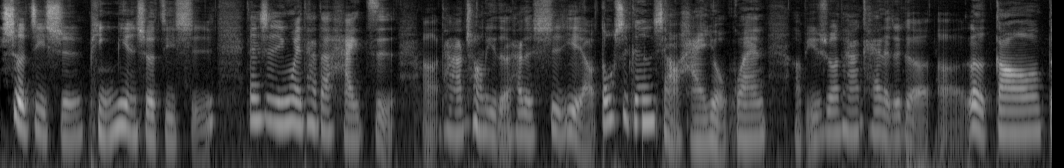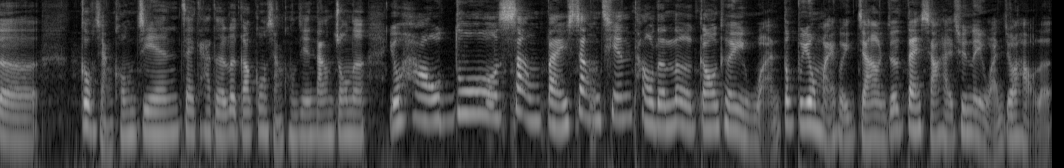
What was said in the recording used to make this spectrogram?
设计师，平面设计师。但是因为他的孩子，呃，他创立的他的事业哦，都是跟小孩有关啊。比如说，他开了这个呃乐高的。共享空间，在他的乐高共享空间当中呢，有好多上百上千套的乐高可以玩，都不用买回家，你就带小孩去那里玩就好了。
